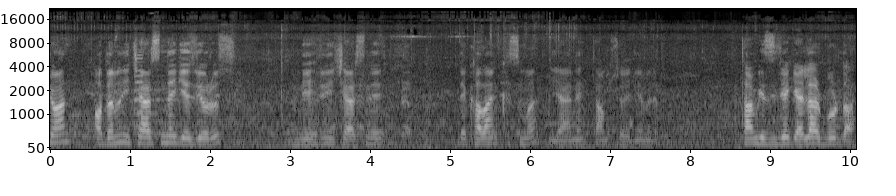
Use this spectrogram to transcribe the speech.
Şu an adanın içerisinde geziyoruz. Nehrin içerisinde de kalan kısmı yani tam söyleyemedim. Tam gezilecek yerler burada.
